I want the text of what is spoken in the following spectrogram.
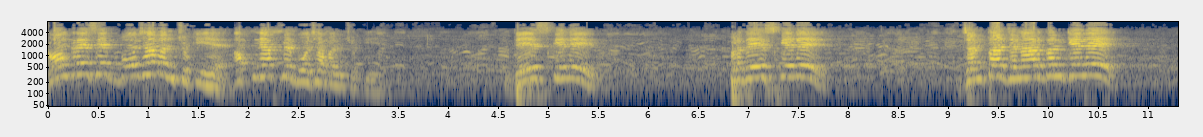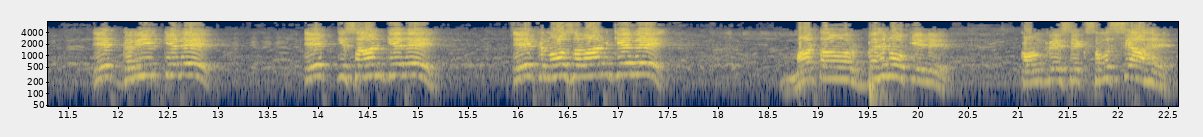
कांग्रेस एक बोझा बन चुकी है, अपने आप में बोझा बन चुकी है। देश के लिए, प्रदेश के लिए, जनता जनार्दन के लिए, एक गरीब के लिए, एक किसान के लिए, एक नौजवान के लिए माताओं और बहनों के लिए कांग्रेस एक समस्या है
